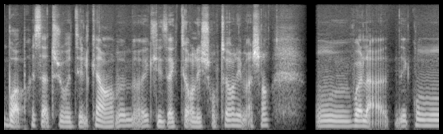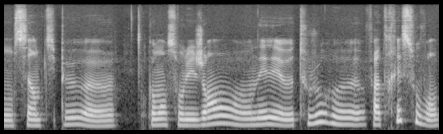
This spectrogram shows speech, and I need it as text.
Bon, après, ça a toujours été le cas, hein, même avec les acteurs, les chanteurs, les machins. voilà, dès qu'on sait un petit peu comment sont les gens, on est euh, toujours, euh, enfin très souvent,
